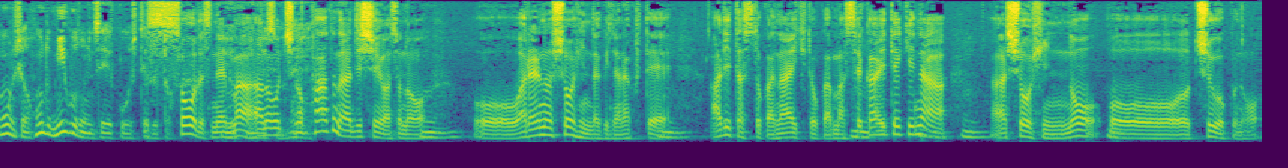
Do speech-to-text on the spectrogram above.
御社は本当、見事に成功してると。そうですね、う、ね、まあ、あのうちのパートナー自身はその、うん、お我々の商品だけじゃなくて、うん、アディタスとかナイキとか、まあ、世界的な、うん、商品の、お中国の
